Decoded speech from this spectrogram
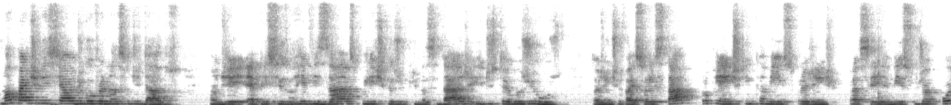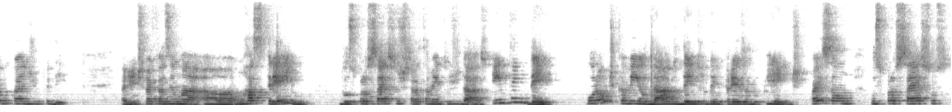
Uma parte inicial de governança de dados, onde é preciso revisar as políticas de privacidade e de termos de uso. Então, a gente vai solicitar para o cliente que encaminhe isso para a gente, para ser revisto de acordo com a LGPD. A gente vai fazer uma, uh, um rastreio dos processos de tratamento de dados e entender por onde caminha o dado dentro da empresa do cliente, quais são os processos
